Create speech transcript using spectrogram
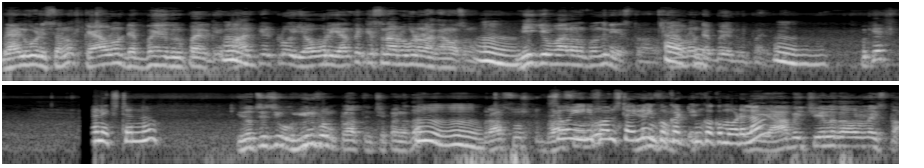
Brand కూడా ఇస్తాను. కేవలం డెబ్బై ఐదు రూపాయలకి. మార్కెట్లో ఎవరు ఎంతకి ఇస్తున్నారో కూడా నాకు అనవసరం. మీకు ఇవ్వాలనుకుంది నేను ఇస్తున్నాను. కేవలం డెబ్బై ఐదు రూపాయలు. ఓకే? నెక్స్ట్ అన్న. ఇది వచ్చేసి యూనిఫామ్ క్లాత్ అని చెప్పాం కదా. బ్రాసో సో యూనిఫామ్ స్టైల్లో ఇంకొక ఇంకొక మోడల్? యాభై చీరలు కావాలన్నా ఇస్తా.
